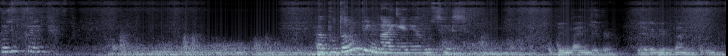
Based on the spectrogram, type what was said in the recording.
Garip garip. Ha bu da mı BİM'den geliyor bu ses? Bu BİM'den geliyor. Diğeri BİM'den mi bilmiyorum.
